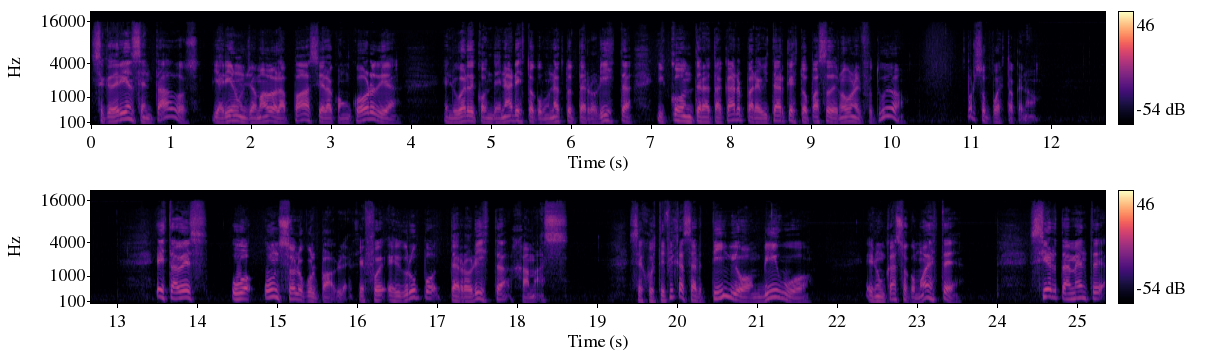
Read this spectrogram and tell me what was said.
¿Se quedarían sentados y harían un llamado a la paz y a la concordia en lugar de condenar esto como un acto terrorista y contraatacar para evitar que esto pase de nuevo en el futuro? Por supuesto que no. Esta vez hubo un solo culpable, que fue el grupo terrorista Hamas. ¿Se justifica ser tibio o ambiguo en un caso como este? Ciertamente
